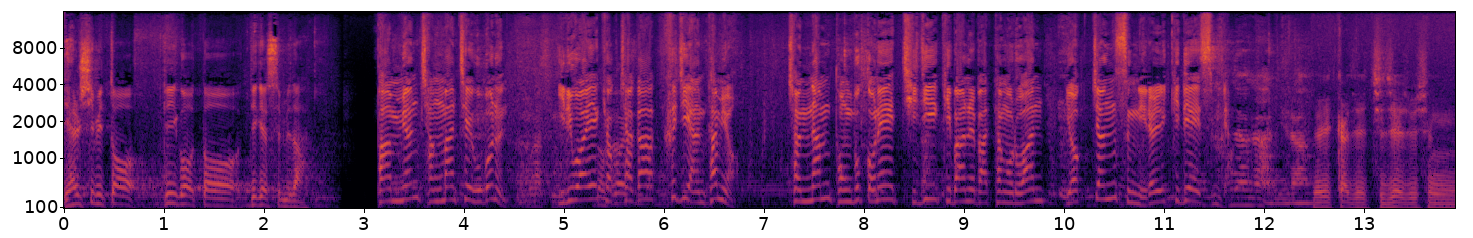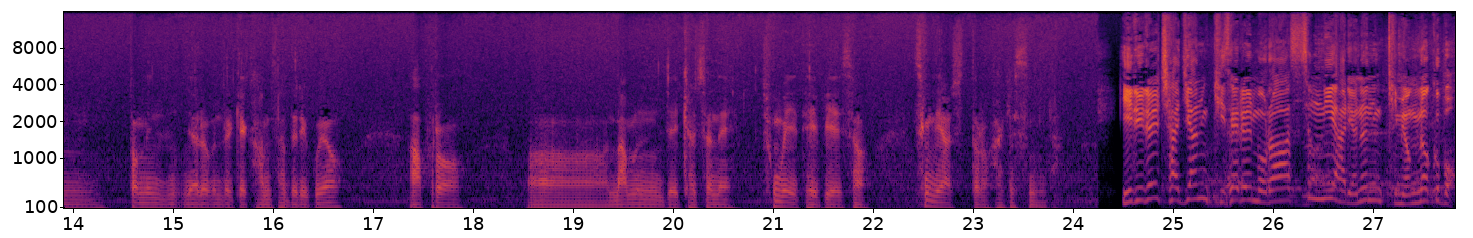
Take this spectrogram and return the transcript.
열심히 또 뛰고 또 뛰겠습니다. 반면 장만채 후보는 1위와의 격차가 크지 않다며 전남 동부권의 지지 기반을 바탕으로 한 역전 승리를 기대했습니다. 여기까지 지지해 주신 도민 여러분들께 감사드리고요. 앞으로 어, 남은 이제 결선에 충분히 대비해서 승리할 수 있도록 하겠습니다. 1위를 차지한 기세를 몰아 승리하려는 김영록 후보.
